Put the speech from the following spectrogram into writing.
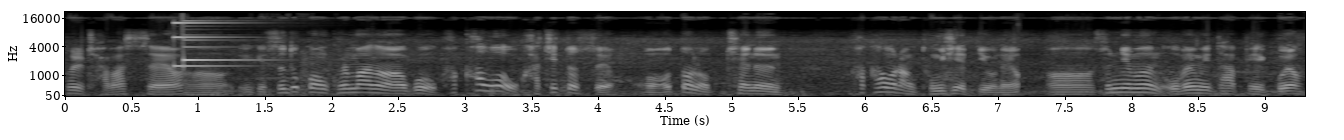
콜 잡았어요. 어, 이게 수도권 콜마너하고 카카오하고 같이 떴어요. 어, 어떤 업체는 카카오랑 동시에 띄우네요. 어, 손님은 500m 앞에 있고요.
